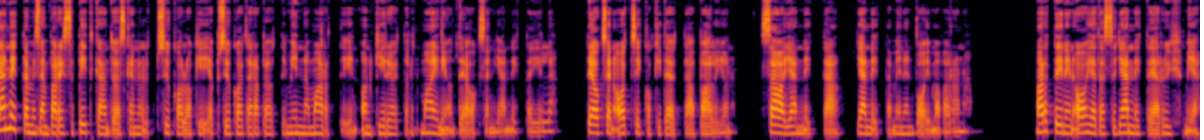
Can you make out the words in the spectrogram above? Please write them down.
Jännittämisen parissa pitkään työskennellyt psykologi ja psykoterapeutti Minna Marttiin on kirjoittanut mainion teoksen jännittäjille. Teoksen otsikko kiteyttää paljon. Saa jännittää, jännittäminen voimavarana. Marttiinin ohjatessa jännittäjäryhmiä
